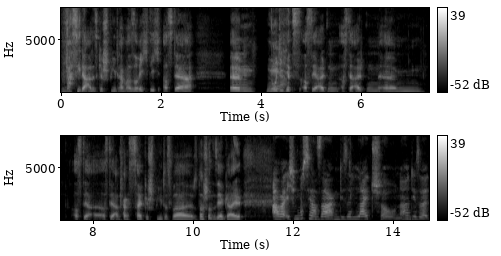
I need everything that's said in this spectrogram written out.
was sie da alles gespielt haben, also richtig aus der Ähm, nur die Ja. Hits aus der alten, aus der alten, ähm, aus der, aus der Anfangszeit gespielt. Das war, das war schon sehr geil. Aber ich muss ja sagen, diese Lightshow, ne, diese,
